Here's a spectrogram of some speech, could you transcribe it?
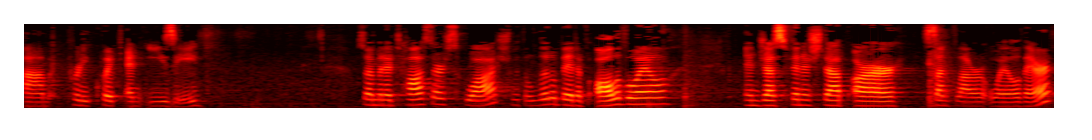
um, pretty quick and easy. So I'm going to toss our squash with a little bit of olive oil and just finished up our sunflower oil there.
